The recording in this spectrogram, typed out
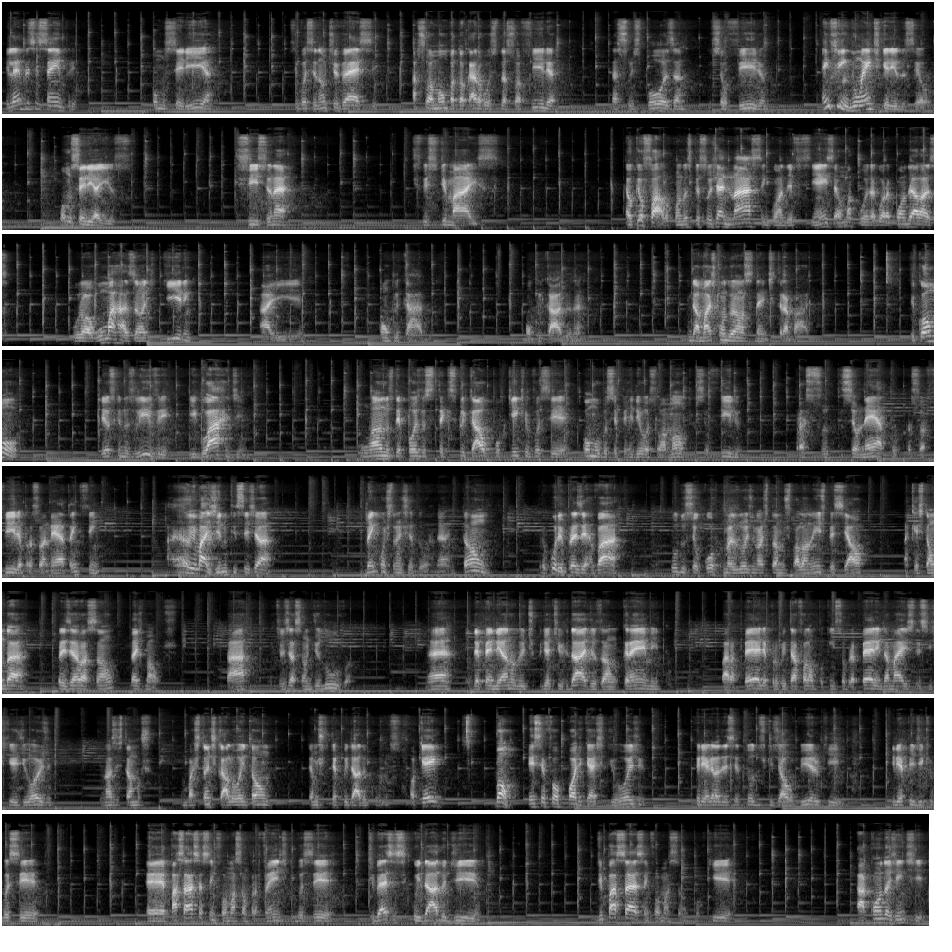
E lembre-se sempre como seria se você não tivesse a sua mão para tocar o rosto da sua filha, da sua esposa, do seu filho, enfim, de um ente querido seu. Como seria isso? Difícil, né? Difícil demais. É o que eu falo, quando as pessoas já nascem com a deficiência é uma coisa, agora quando elas por alguma razão adquirem, aí complicado. Complicado, né? ainda mais quando é um acidente de trabalho. E como Deus que nos livre e guarde, anos depois você tem que explicar o porquê que você, como você perdeu a sua mão para o seu filho, para o seu neto, para sua filha, para sua neta, enfim. Eu imagino que seja bem constrangedor, né? Então, procure preservar todo o seu corpo, mas hoje nós estamos falando em especial a questão da preservação das mãos, tá? Utilização de luva, né? Dependendo do tipo de atividade, usar um creme para a pele, aproveitar falar um pouquinho sobre a pele, ainda mais nesses dias de hoje, que nós estamos com bastante calor, então temos que ter cuidado com isso, ok? Bom, esse foi o podcast de hoje. Queria agradecer a todos que já ouviram, que queria pedir que você é, passasse essa informação para frente, que você tivesse esse cuidado de, de passar essa informação, porque a, quando a gente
